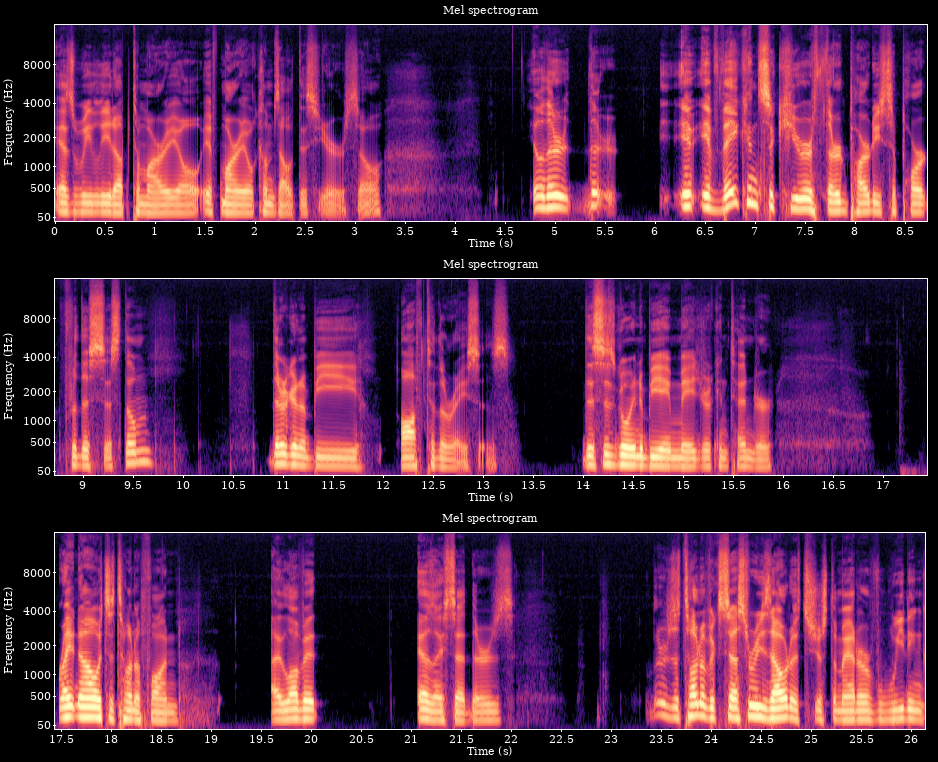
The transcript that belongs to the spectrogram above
as we lead up to Mario, if Mario comes out this year. So you know, they're they're if if they can secure third party support for this system, they're gonna be off to the races. This is going to be a major contender. Right now, it's a ton of fun. I love it. As I said, there's there's a ton of accessories out. It's just a matter of weeding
